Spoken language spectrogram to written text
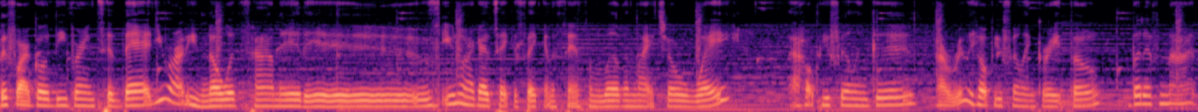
Before I go deeper into that, you already know what time it is. You know, I gotta take a second to send some love and light your way. I hope you're feeling good. I really hope you're feeling great though. But if not,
